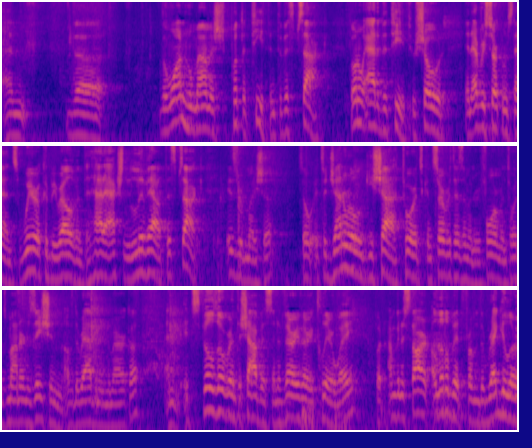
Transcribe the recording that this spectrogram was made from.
And the, the one who mamish put the teeth into this psak, the one who added the teeth, who showed in every circumstance where it could be relevant and how to actually live out this psak, is Reb Moshe. So it's a general gisha towards conservatism and reform and towards modernization of the rabbin in America. And it spills over into Shabbos in a very, very clear way. But I'm going to start a little bit from the regular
